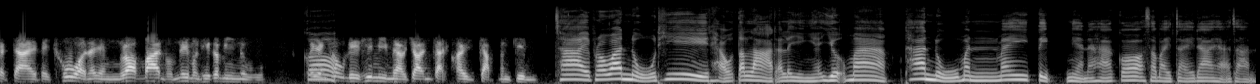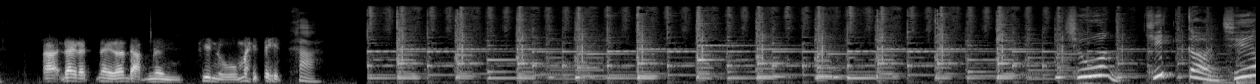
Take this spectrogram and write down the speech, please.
กระจายไปทั่วนะอย่างรอบบ้านผมนี่บางทีก็มีหนู ก็ก็ยังโชคดีที่มีแมวจรจัดคอยจับมันกิน ใช่ เพราะว่าหนูที่แถวตลาดอะไรอย่างเงี้ยเยอะมาก ถ้าหนูมันไม่ติดเนี่ยนะคะ ก็สบายใจได้ค่ะอาจารย์นะได้ในระดับหนึ่งที่หนูไม่ติดค่ะช่วงคิดก่อนเชื่อ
